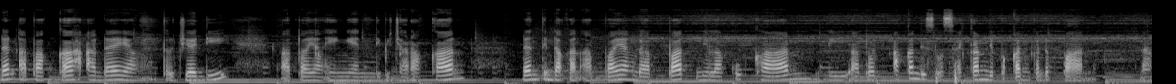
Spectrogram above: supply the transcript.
dan apakah ada yang terjadi atau yang ingin dibicarakan dan tindakan apa yang dapat dilakukan di atau akan diselesaikan di pekan ke depan. Nah,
